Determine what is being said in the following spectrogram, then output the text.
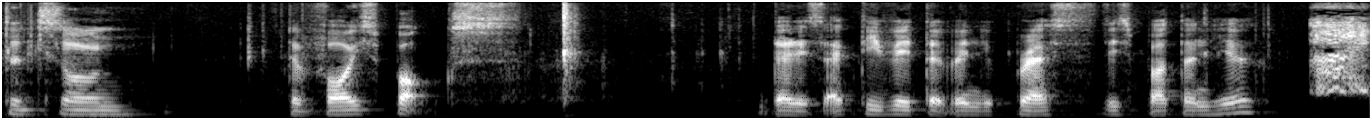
turns on the voice box that is activated when you press this button here Hi,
